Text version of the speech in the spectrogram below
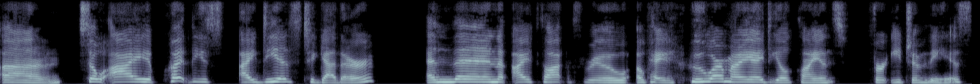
Um, so I put these ideas together and then I thought through, okay, who are my ideal clients for each of these?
